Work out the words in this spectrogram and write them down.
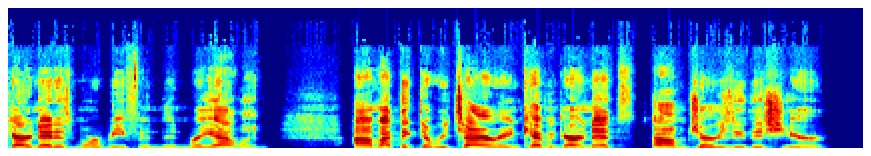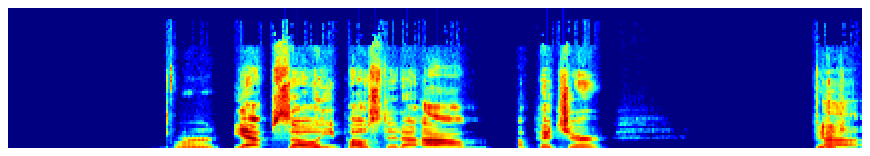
Garnett is more beefing than Ray Allen. Um, I think they're retiring Kevin Garnett's um, jersey this year. Word. Yep. So he posted a um a picture. Did he, Uh,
